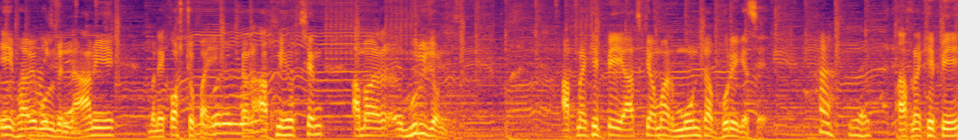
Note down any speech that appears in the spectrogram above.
এইভাবে বলবেন না। আমি মানে কষ্ট পাই। কারণ আপনি হচ্ছেন আমার গুরুজন। আপনাকে পেয়ে আজকে আমার মনটা ভরে গেছে। হ্যাঁ আপনাকে পেয়ে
